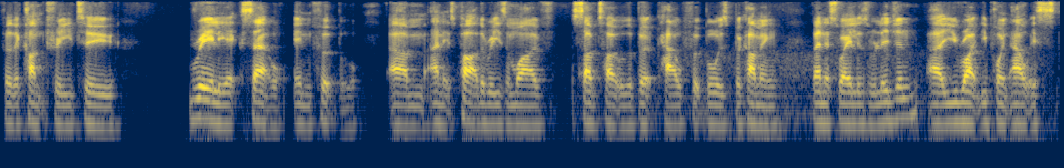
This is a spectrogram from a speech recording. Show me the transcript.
for the country to really excel in football, um, and it's part of the reason why I've subtitled the book "How Football is Becoming Venezuela's Religion." Uh, you rightly point out it's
